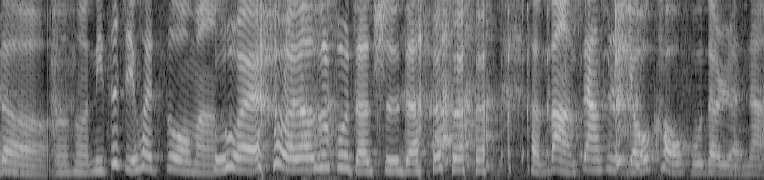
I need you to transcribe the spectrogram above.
的。嗯哼，你自己会做吗？不会，我都是负责吃的。很棒，这样是有口福的人呐、啊，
